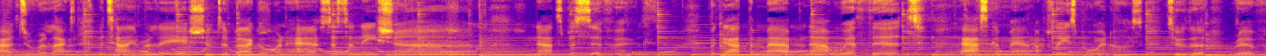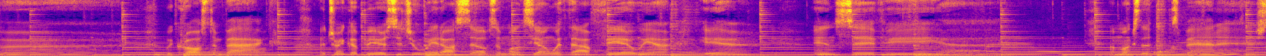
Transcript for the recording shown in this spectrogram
tired to relax. Italian relation, tobacco and enhanced destination, not specific but got the map not with it. Ask a man, uh, please point us to the river. We crossed and back, I drink a beer, situate ourselves amongst young without fear. We are here in Sevilla, amongst the Spanish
